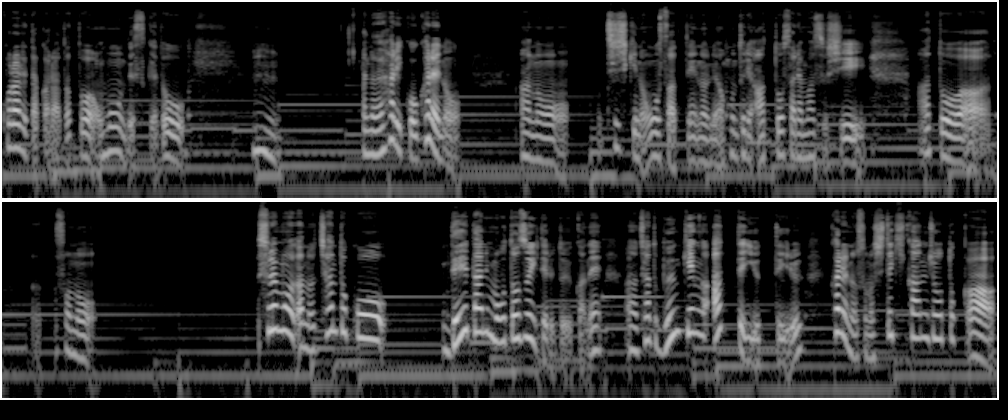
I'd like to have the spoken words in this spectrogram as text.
こられたからだとは思うんですけど、うん。あの、やはりこう彼の、あの、知識の多さっていうのには本当に圧倒されますし、あとは、その、それもあのちゃんとこうデータに基づいてるというかねあのちゃんと文献があって言っている彼のその私的感情とか、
